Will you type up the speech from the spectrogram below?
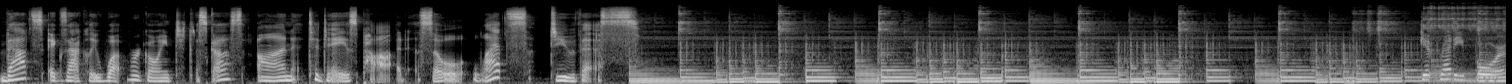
That's exactly what we're going to discuss on today's pod. So let's do this. Get ready for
